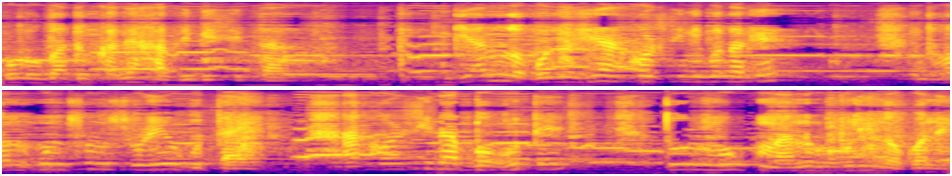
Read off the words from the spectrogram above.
কোনোবা দোকানে সাজিবি চিতা। জ্ঞান লবলৈহে আখৰ চিনিব লাগে? ধন সোণ চোন চোৰেও গোটাই। আখৰ চিনা বহুতে তোৰ মোক মানুহ বুলি নগনে।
